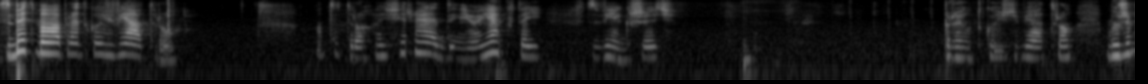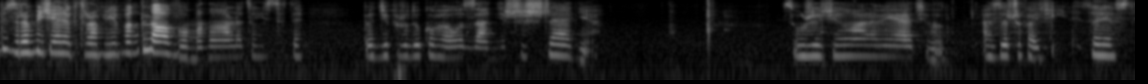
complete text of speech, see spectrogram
Zbyt mała prędkość wiatru. No to trochę średnio. Jak tutaj zwiększyć prędkość wiatru? Możemy zrobić elektrownię węglową, no ale to niestety będzie produkowało zanieczyszczenie. Zużycie, no ale wiecie, no. A zaczekajcie, ile to jest?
